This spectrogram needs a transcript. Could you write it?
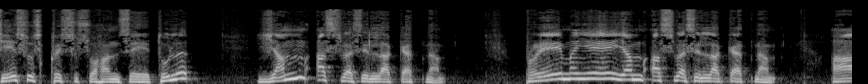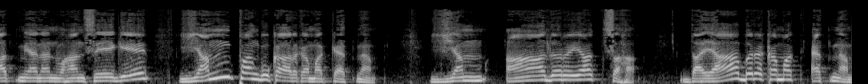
ජේසුස් ක්‍රිස්තුස් වහන්සේ තුළ යම් අස්වැසිල්ලක් ඇත්නම්. ප්‍රේමයේ යම් අස්වැසිල්ලක් ඇත්නම්. ආත්මයණන් වහන්සේගේ යම් පංගුකාරකමක් ඇත්නම්. යම් ආදරයක් සහ දයාබරකමක් ඇත්නම්.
